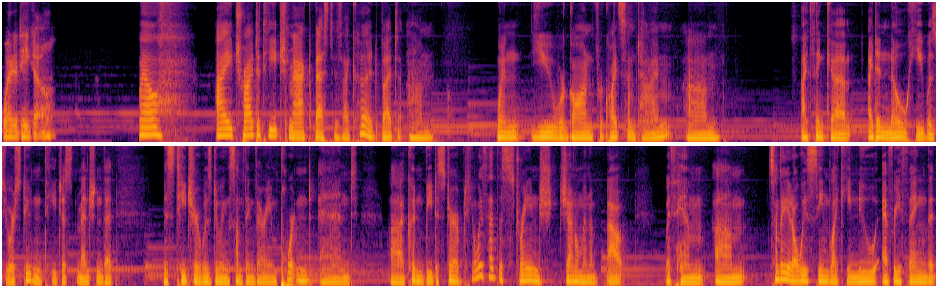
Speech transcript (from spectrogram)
where did he go? Well, I tried to teach Mac best as I could, but um, when you were gone for quite some time, um, I think uh, I didn't know he was your student. He just mentioned that his teacher was doing something very important and uh, couldn't be disturbed. He always had this strange gentleman about with him. Um, somebody that always seemed like he knew everything that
